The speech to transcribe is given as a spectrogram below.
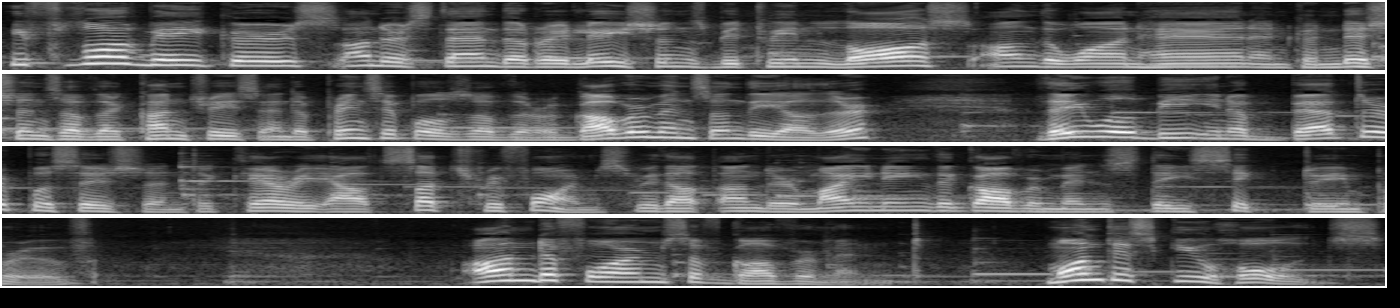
If lawmakers understand the relations between laws on the one hand and conditions of their countries and the principles of their governments on the other, they will be in a better position to carry out such reforms without undermining the governments they seek to improve. On the forms of government, Montesquieu holds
